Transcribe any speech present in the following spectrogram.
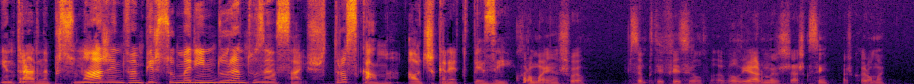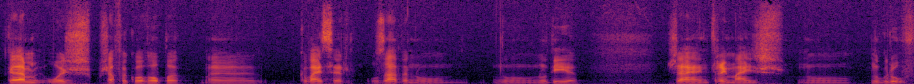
Entrar na personagem de vampiro submarino durante os ensaios trouxe calma ao discreto PZ. Correram bem, acho eu. Sempre difícil avaliar, mas acho que sim, acho que correram bem. Se calhar hoje já foi com a roupa uh, que vai ser usada no, no, no, dia, já entrei mais no, no groove.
